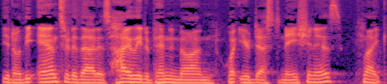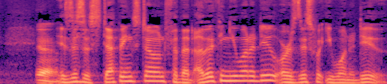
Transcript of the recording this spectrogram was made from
you know, the answer to that is highly dependent on what your destination is. Like, Yeah. is this a stepping stone for that other thing you want to do, or is this what you want to do?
